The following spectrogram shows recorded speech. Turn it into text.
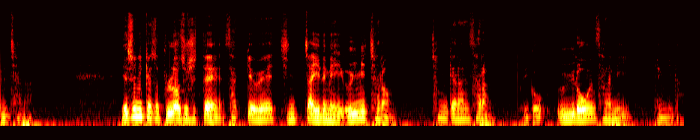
은찬아. 예수님께서 불러주실 때 삭개오의 진짜 이름의 의미처럼 청결한 사람, 그리고 의로운 사람이 됩니다.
